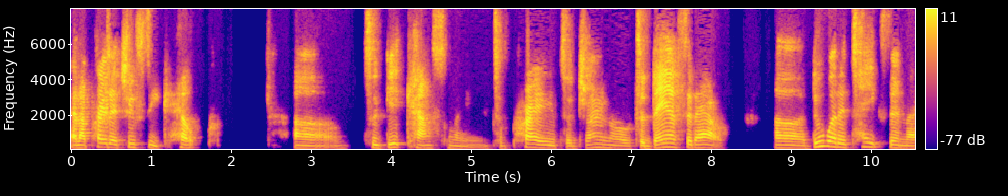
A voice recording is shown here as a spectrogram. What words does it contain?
And I pray that you seek help um, to get counseling, to pray, to journal, to dance it out uh, do what it takes in a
